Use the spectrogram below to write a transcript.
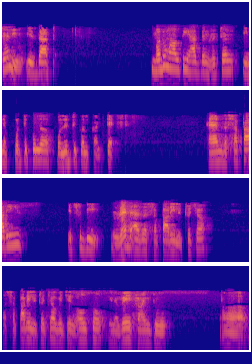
tell you is that Madhumalati has been written in a particular political context. And the Shattaris, it should be read as a Shattari literature, a Shattari literature which is also in a way trying to uh,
